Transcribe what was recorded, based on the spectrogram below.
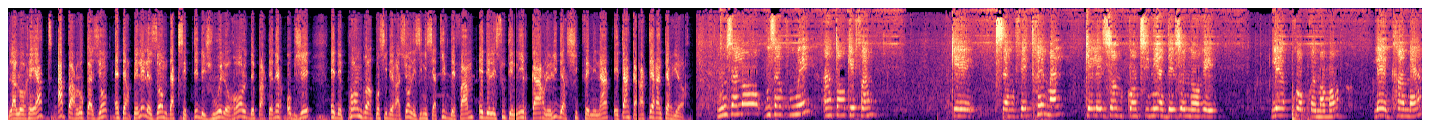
La lauréate a par l'occasion interpellé les hommes d'accepter de jouer le rôle de partenaire objet et de prendre en considération les initiatives des femmes et de les soutenir car le leadership féminin est un caractère intérieur. Nous allons vous avouer en tant que femmes que ça nous fait très mal que les hommes continuent à déshonorer leurs propres mamans, leurs grand-mères,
